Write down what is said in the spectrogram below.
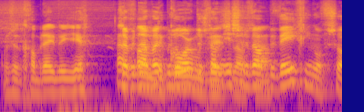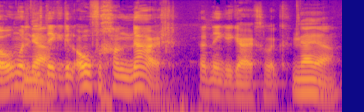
Of is het gewoon dat je Snap je nou wat ik bedoel? Dus dan is er wel beweging of zo, maar Ja. is denk ik een overgang naar. Dat denk ik eigenlijk. Ja, ja.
